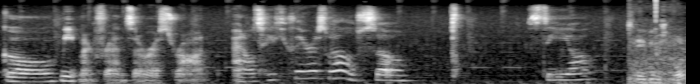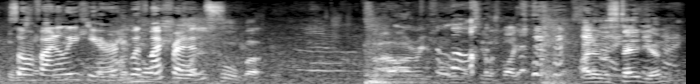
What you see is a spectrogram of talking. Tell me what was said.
go meet my friends at a restaurant and I'll take you there as well. So, see y'all. So I'm finally here with my friends. Cool, but I know the stadium.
